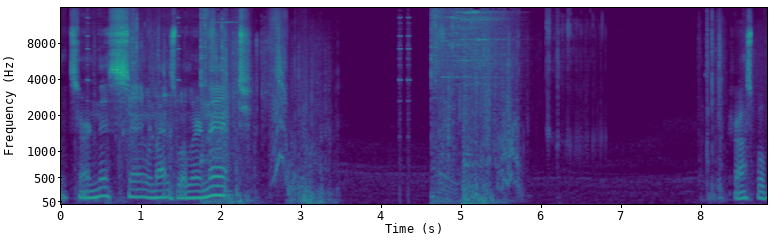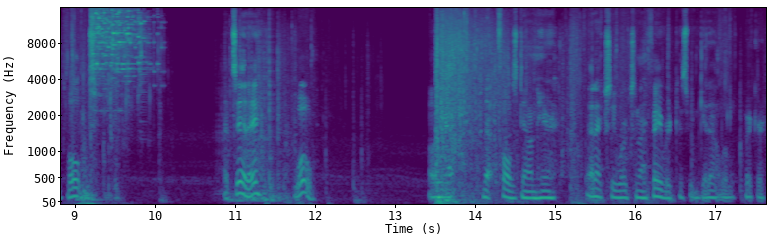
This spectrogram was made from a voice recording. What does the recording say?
let's learn this and we might as well learn that. Crossbow bolt. That's it, eh? Whoa. Oh yeah, that falls down here. That actually works in our favor because we can get out a little quicker.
